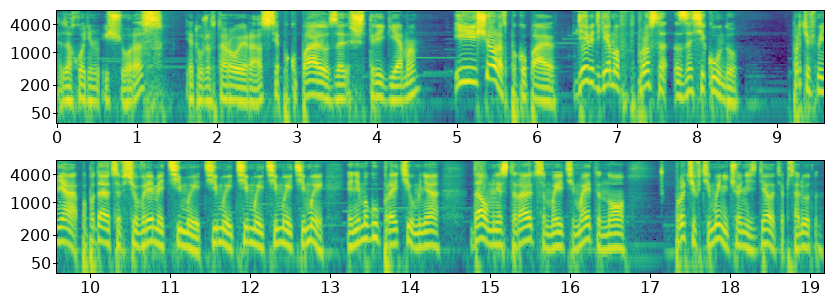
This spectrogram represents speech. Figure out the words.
заходим еще раз. Это уже второй раз. Я покупаю за 3 гема. И еще раз покупаю. 9 гемов просто за секунду. Против меня попадаются все время тимы, тимы, тимы, тимы, тимы. Я не могу пройти. У меня... Да, у меня стараются мои тиммейты, но Против Тимы ничего не сделать абсолютно.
